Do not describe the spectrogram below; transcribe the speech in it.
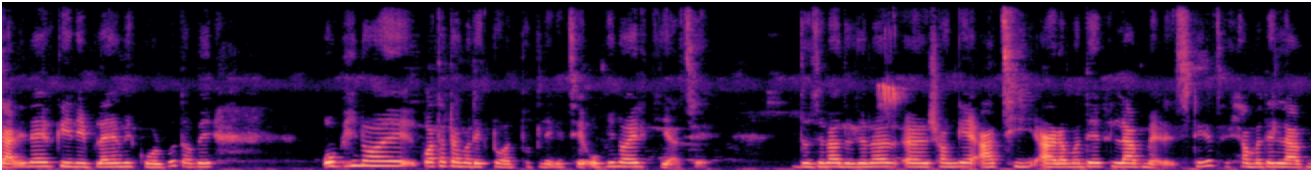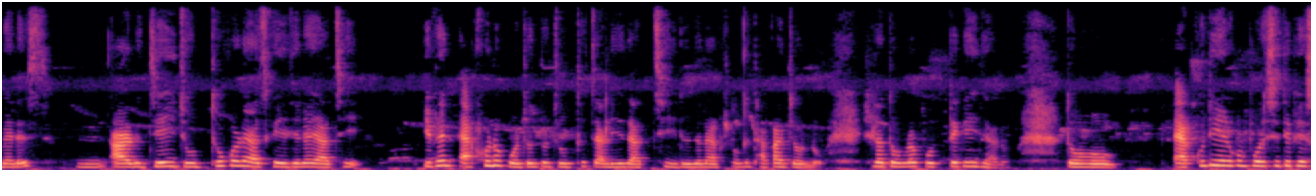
জানি না আর কি রিপ্লাই আমি করব, তবে অভিনয় কথাটা আমার একটু অদ্ভুত লেগেছে। অভিনয়ের কি আছে? দুজনা দুজনার সঙ্গে আছি আর আমাদের লাভ ম্যারেজ ঠিক আছে? আমাদের লাভ ম্যারেজ আর যেই যুদ্ধ করে আজকে এই জায়গায় আছি ইভেন এখনও পর্যন্ত যুদ্ধ চালিয়ে যাচ্ছি দুজনে একসঙ্গে থাকার জন্য, সেটা তোমরা প্রত্যেকেই জানো। তো এখনই এরকম পরিস্থিতি ফেস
